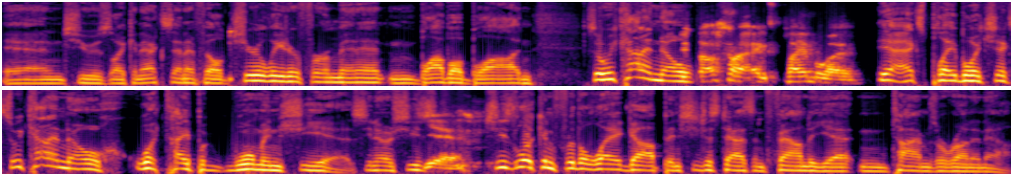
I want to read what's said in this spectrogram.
and she was like an ex NFL cheerleader for a minute and blah blah blah. And so we kind of know, She's also an ex Playboy. yeah, ex Playboy chick. So we kind of know what type of woman she is. You know, she's Yeah. she's looking for the leg up and she just hasn't found it yet, and times are running out.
